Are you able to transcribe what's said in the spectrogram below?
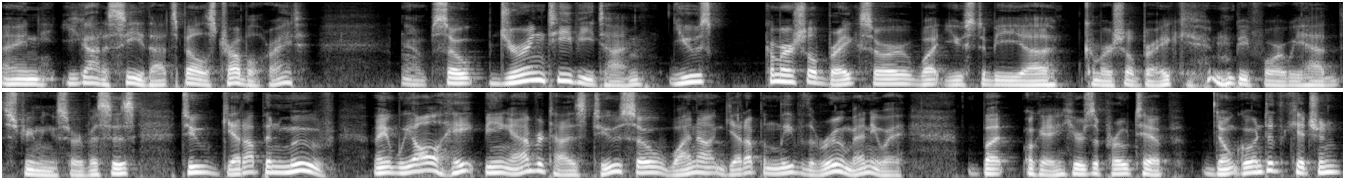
I mean, you got to see that spells trouble, right? so during TV time, use commercial breaks, or what used to be a commercial break before we had streaming services, to get up and move. I mean, we all hate being advertised to, so why not get up and leave the room anyway? But okay, here's a pro tip don't go into the kitchen,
